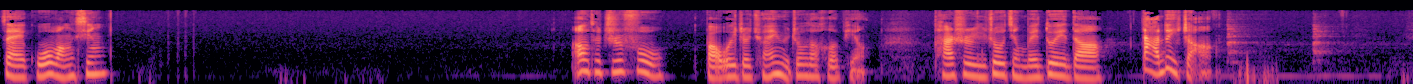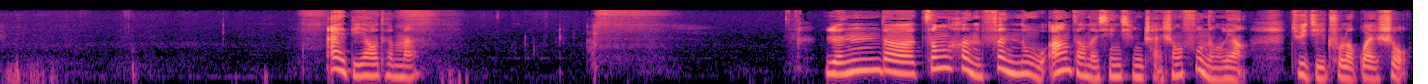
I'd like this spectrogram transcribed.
在国王星，奥特之父保卫着全宇宙的和平。他是宇宙警备队的大队长，艾迪奥特曼。人的憎恨、愤怒、肮脏的心情产生负能量，聚集出了怪兽。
